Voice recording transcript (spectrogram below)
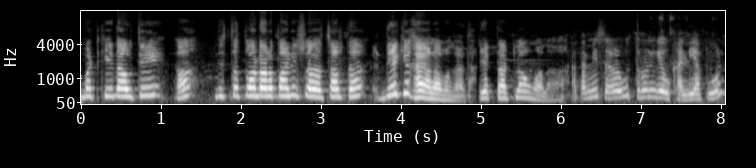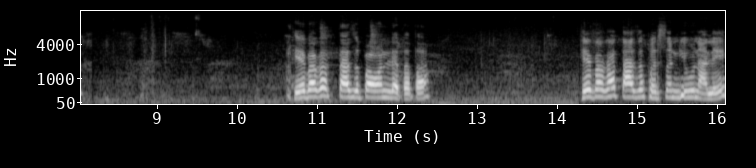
मटकी दावती हा? नुसतं तोंडाला पाणी स- चालतं. दे की खायला मग आता. एक ताट लाव मला. आता मिसळ उतरून घेऊ खाली आपण. हे बघा ताजं पाव आणल्यात आता. हे बघा ताजं फरसण घेऊन आले.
